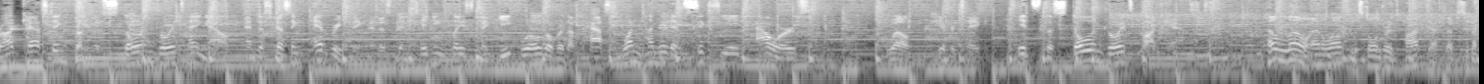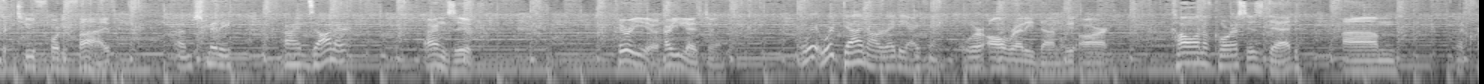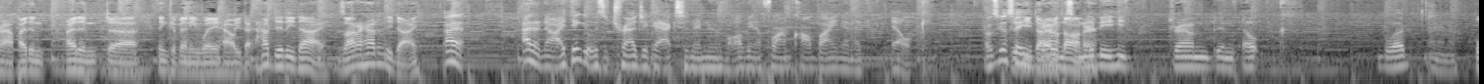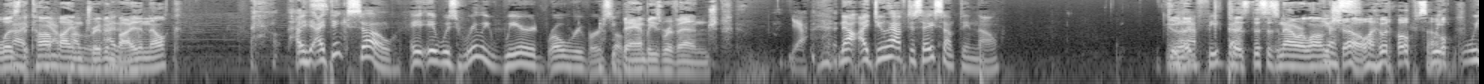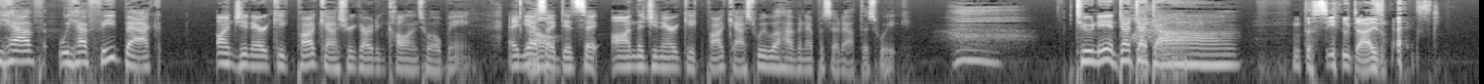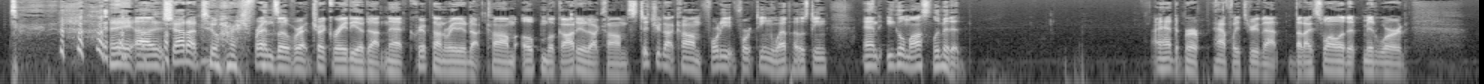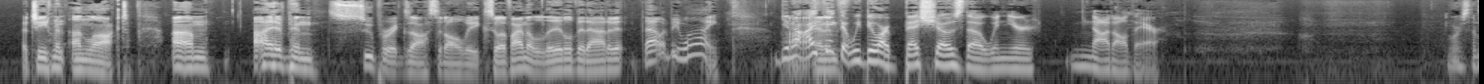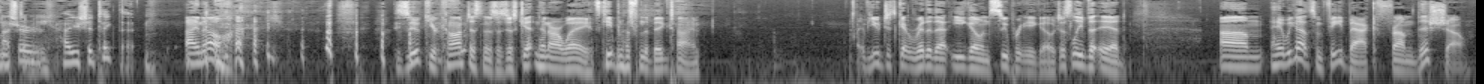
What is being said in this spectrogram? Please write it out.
broadcasting from the Stolen Droids Hangout and discussing everything that has been taking place in the geek world over the past 168 hours. Well, give or take. It's the Stolen Droids Podcast. Hello and welcome to Stolen Droids Podcast, episode number 245. I'm Schmitty. I'm Zoner. I'm Zook. Who are you? How are you guys doing? We're, we're done already, I think. We're already done. We are. Colin, of course, is dead. Um, oh, crap. I didn't. I didn't uh, think of any way how he died. How did he die? Zoner, how did he die? I, I don't know. I think it was a tragic accident involving a farm combine and an elk. I was going to Did say he he, drowned, so maybe he drowned in elk blood. I don't know. Was Uh, the combine probably. I driven by know. an elk? I, I think so. It, it was really weird role reversal. Bambi's revenge. Yeah. Now I do have to say something though. We Good, have feedback. because this is an hour-long Yes. show. I would hope so. We we have we have feedback on Generic Geek podcast regarding Colin's well being. And yes, Oh. I did say on the Generic Geek podcast we will have an episode out this week. Tune in. Da da da. to see who dies next. hey, uh, shout out to our friends over at trekradio.net, kryptonradio.com, openbookaudio.com, stitcher.com, 4814 web hosting, and Eaglemoss Limited. I had to burp halfway through that, but I swallowed it mid word. Achievement unlocked. Um, I have been super exhausted all week, so if I'm a little bit out of it, that would be why. You know, Uh, I think in- that we do our best shows though when you're not all there. Where's the Not rest sure of me? how you should take that. I know. Zook, your consciousness is just getting in our way. It's keeping us from the big time. If you just get rid of that ego and super ego, just leave the id. Um, hey, we got some feedback from this show.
